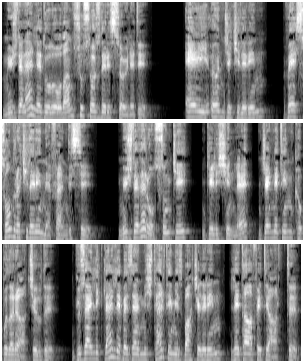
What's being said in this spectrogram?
müjdelerle dolu olan şu sözleri söyledi. Ey öncekilerin ve sonrakilerin efendisi! Müjdeler olsun ki gelişinle cennetin kapıları açıldı. Güzelliklerle bezenmiş tertemiz bahçelerin letafeti arttı.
